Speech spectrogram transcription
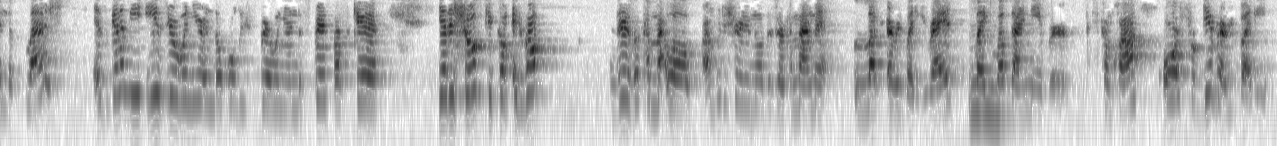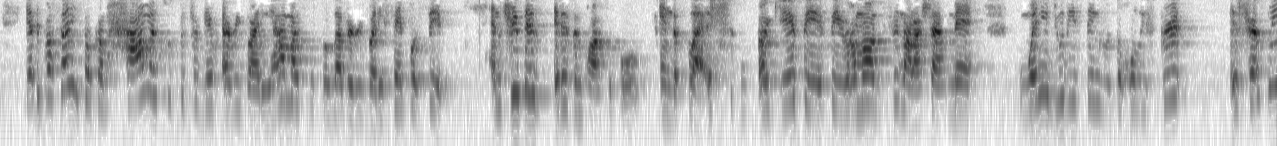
in the flesh, it's going to be easier when you're in the Holy Spirit, when you're in the Spirit, parce que il y a des choses que, comme exemple, there's a command, well, I'm pretty sure you know there's a commandment, love everybody, right? Mm -hmm. Like, love thy neighbor. Tu comprends? Or forgive everybody. Il y a des personnes qui sont comme, how am I supposed to forgive everybody? How am I supposed to love everybody? C'est impossible. And the truth is, it is impossible in the flesh. Okay? C'est vraiment difficile dans la chair. Mais when you do these things with the Holy Spirit, it's, trust me,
